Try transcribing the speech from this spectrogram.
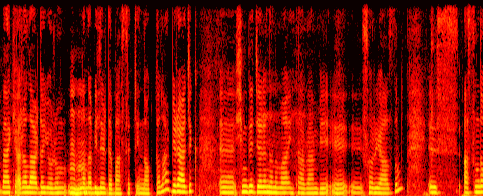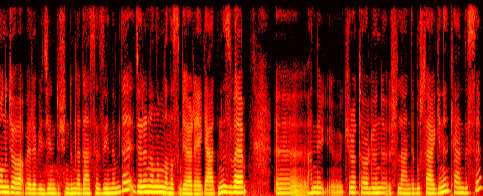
belki aralarda yorumlanabilir de bahsettiğin noktalar. Birazcık e, şimdi Ceren Hanım'a hitaben bir e, e, soru yazdım. E, aslında onun cevap verebileceğini düşündüm nedense zihnimde. Ceren Hanım'la nasıl bir araya geldiniz ve e, hani e, küratörlüğünü üstlendi bu serginin kendisi.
